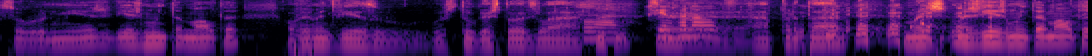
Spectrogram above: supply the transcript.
sobre o Nemias, vias muita malta. Obviamente, vias o- os tugas todos lá Claro. Eh, Ronaldo. a apertar, mas, mas vias muita malta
